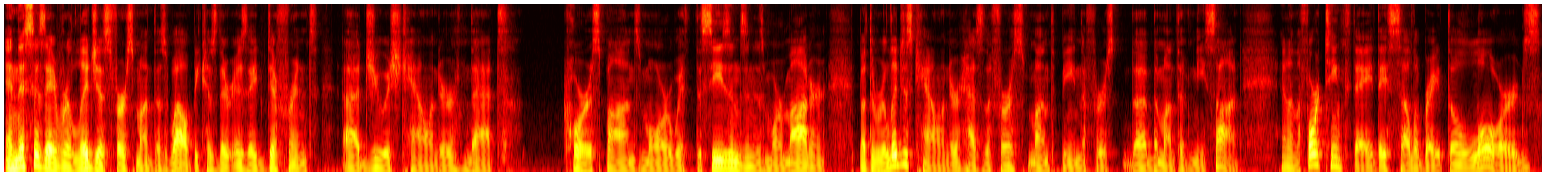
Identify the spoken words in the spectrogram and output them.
And this is a religious first month as well, because there is a different uh, Jewish calendar that corresponds more with the seasons and is more modern. But the religious calendar has the first month being the first the, the month of Nisan. And on the 14th day, they celebrate the Lord's,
